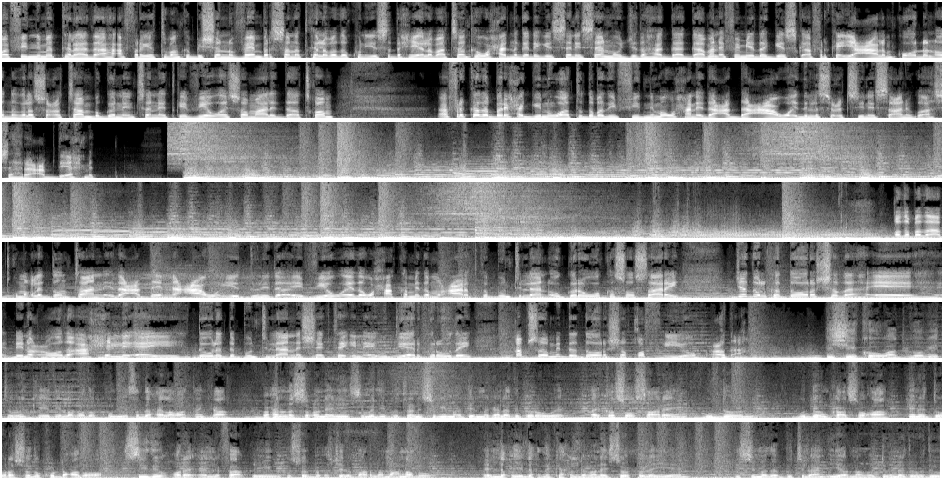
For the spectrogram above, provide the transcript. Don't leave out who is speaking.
Speaker 1: waa fiidnimo talaado ah afar iyo tobanka bisha nofembar sanadka labada kun iyo saddex iyo labaatanka. Waxaad naga dhagaysanaysaan mawjadaha gaagaaban efemyada geeska afrika iyo caalamka oo dhan ood nagala socotaan boggan internetka v o a somaly com. Afrikada bari xaggiinu waa toddobadii fiidnimo waxaan idaacadda caawo idinla socodsiinaysa anigoo ah sahra cabdi axmed qodobada aad ku maqli doontaan idaacaddeenna caawa iyo dunida ee v o e da waxaa ka mida mucaaradka puntland oo garowe ka soo saaray jadwalka doorashada ee dhinacooda ah xilli ay dowladda puntlandna sheegtay in ay u diyaargarowday qabsoomidda doorasho qof iyo cod ah.
Speaker 2: Bishii koowaad koob iyo tobankeedii labada kun iyo saddexiyo labaatanka waxaanu la soconnay inay simadii puntland isugu yimaadeen magaalada garoowe ay ka soo saareen guddoon guddoonkaasoo ah inay doorashadu ku dhacdo sidii hore ee lifaaqii uu ku soo bixi jiray baarlamaanadu ee lix iyo lixdanka xildhibaan ay soo xulayeen isimada puntland iyo nabadoonadoodu.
